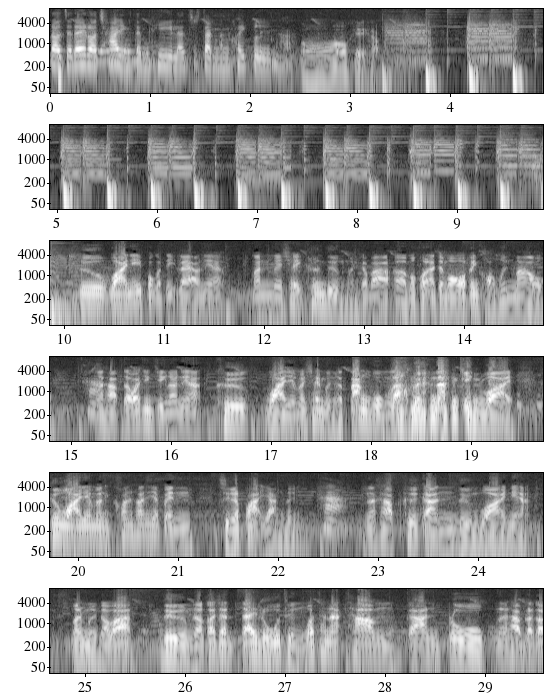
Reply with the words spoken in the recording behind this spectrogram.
เราจะได้รสชาติอย่างเต็มที่แล้วจากนั้นค่อยกลืนค่ะ อ๋อ โอเคครับ คือไวน์นี้ปกติแล้วเนี่ยมันไม่ใช่เครื่องดื่มเหมือนกับว่าเออบางคนอาจจะมองว่าเป็นของมึนเมาค่ะ นะครับแต่ว่าจริงๆแล้วเนี่ยคือไวน์เนี่ยไม่ใช่เหมือนกับตั้งวงเล่าเลยนั่งกินไวน์คือไวน์เนี่ยมันค่อนข้างที่จะเป็นศิลปะอย่างหนึ่ง ค่ะ นะครับคือการดื่มไวน์เนี่ยมันเหมือนกับว่า ดื่มแล้วก็จะได้รู้ถึงวัฒนธรรม การปลูกนะครับ แล้วก็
